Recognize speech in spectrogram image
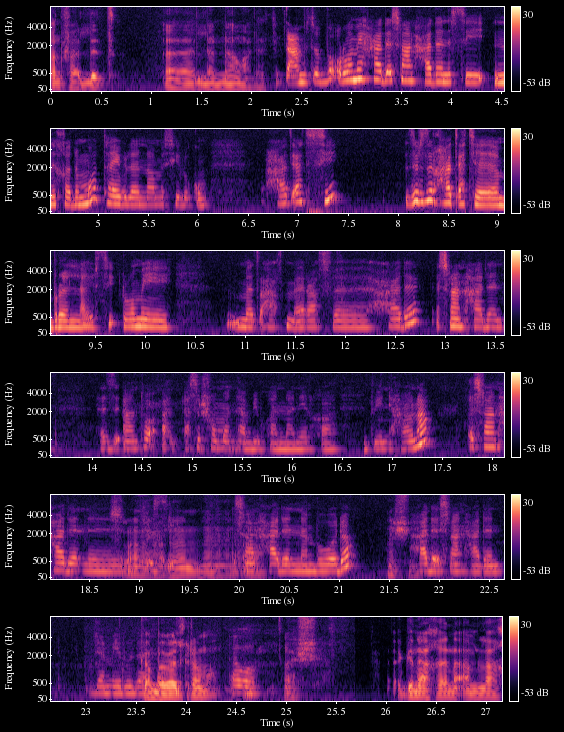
ክንፈልጥ ኣለና ማለት እዩ ብጣዕሚ ፅቡቅ ሮሜ ሓደ እስራን ሓደ ንሲ ንኸድ እሞ እንታይ ይብለና መሲልኩም ሓጢኣት እሲ ዝርዝር ሓጢኣት የንብረልና እዩ ሲ ሮሜ መጽሓፍ ምዕራፍ ሓደ ዕስራን ሓደን እዚ ኣንቶ ዓስር ሸሞንተ ኣንቢብካና ነርካ ቢኒ ሓውና ዕስራን ሓደን ዕስራን ሓደን ነንብቦ ዶ ሓደ ዕስራን ሓደን ጀሚሩ ዘ ከንበበልክ ደሞ እዎ ግናኸ ንኣምላኽ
